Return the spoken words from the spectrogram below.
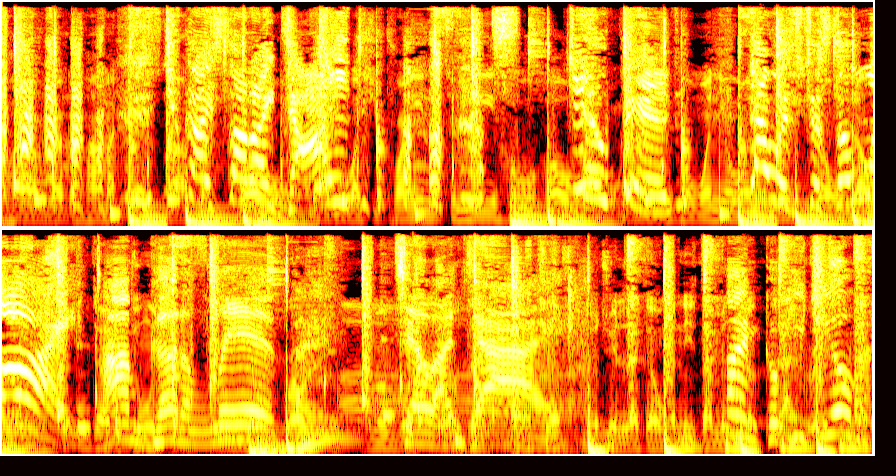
You guys thought I died? Stupid! That was just a lie! I'm gonna live till I die. I'm Kokichi Oma.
